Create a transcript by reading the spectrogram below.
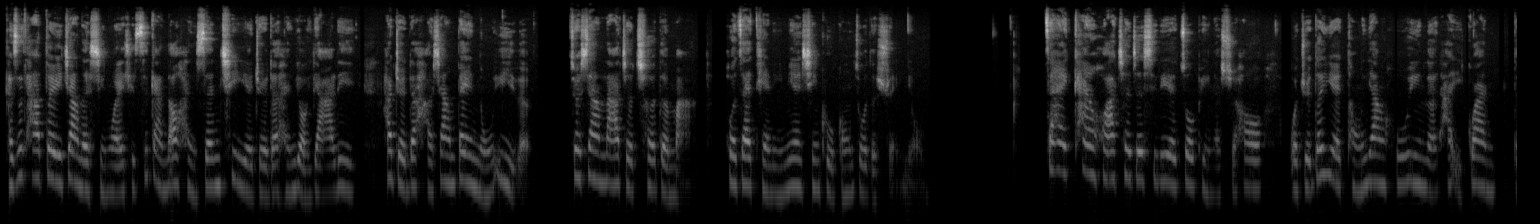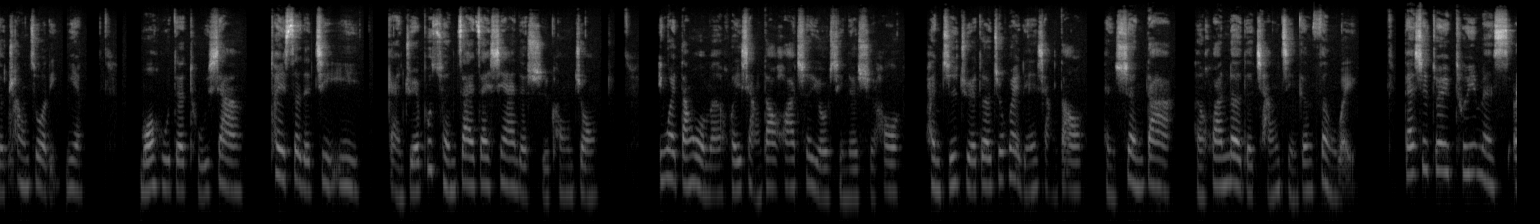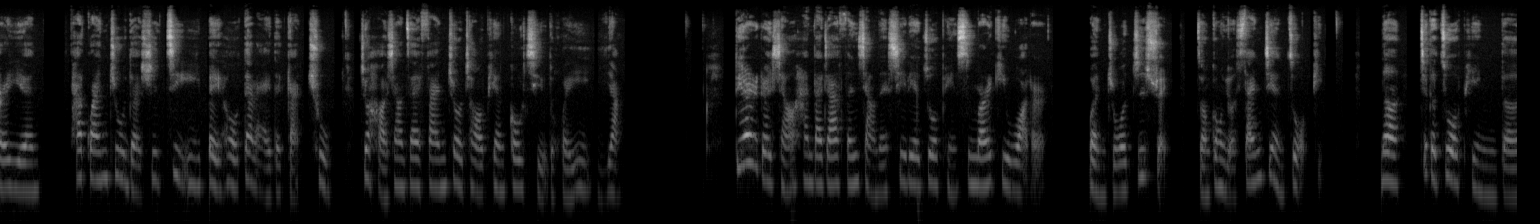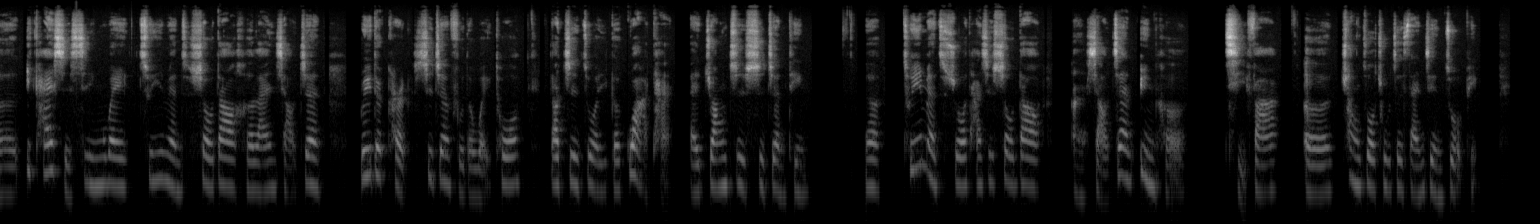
可是他对这样的行为其实感到很生气，也觉得很有压力。他觉得好像被奴役了，就像拉着车的马，或在田里面辛苦工作的水牛。在看花车这系列作品的时候，我觉得也同样呼应了他一贯的创作理念：模糊的图像、褪色的记忆，感觉不存在在现在的时空中。因为当我们回想到花车游行的时候，很直觉的就会联想到很盛大、很欢乐的场景跟氛围。但是对 Twimmans 而言，他关注的是记忆背后带来的感触，就好像在翻旧照片勾起的回忆一样。第二个想要和大家分享的系列作品是 Murky Water，浑浊之水，总共有三件作品。那这个作品的一开始是因为 Twimmans 受到荷兰小镇 Ridderkerk 市政府的委托，要制作一个挂毯来装置市政厅。那 Twimmans 说他是受到呃小镇运河启发而创作出这三件作品，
